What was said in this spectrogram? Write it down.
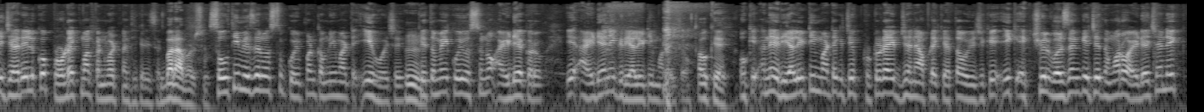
કે જ્યારે એ લોકો પ્રોડક્ટમાં કન્વર્ટ નથી કરી શકતા. બરાબર છે. સૌથી મેજર વસ્તુ કોઈ પણ કંપની માટે એ હોય છે કે તમે કોઈ વસ્તુનો આઈડિયા કરો એ આઈડિયાની એક રિયાલિટીમાં લઈ જાઓ. ઓકે. ઓકે અને રિયાલિટી માટે જે પ્રોટોટાઇપ જેને આપણે કહેતા હોઈએ છીએ કે એક એકચ્યુઅલ વર્ઝન કે જે તમારો આઈડિયા છે ને એક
